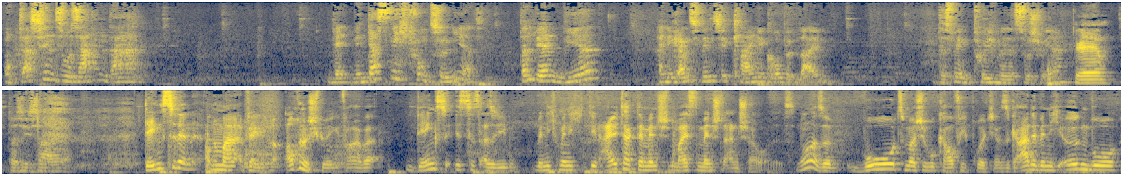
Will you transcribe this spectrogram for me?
Und das sind so Sachen da. Wenn, wenn das nicht funktioniert, dann werden wir eine ganz winzig kleine Gruppe bleiben. Deswegen tue ich mir das so schwer, ja, ja. dass ich sage. Denkst du denn, nochmal, auch eine schwierige Frage, aber denkst du, ist das, also die, wenn, ich, wenn ich den Alltag der Menschen, meisten Menschen anschaue, ist, ne? also wo zum Beispiel, wo kaufe ich Brötchen? Also gerade wenn ich irgendwo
